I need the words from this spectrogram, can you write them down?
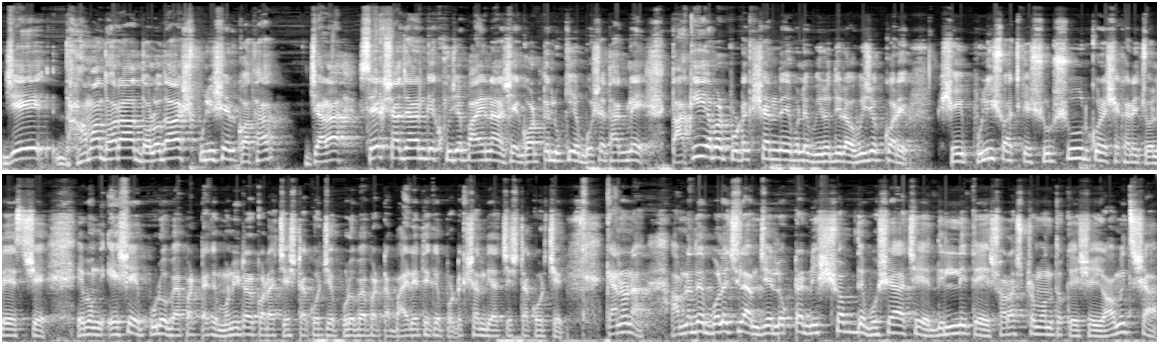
যে ধামাধরা দলদাস পুলিশের কথা যারা শেখ শাহজাহানকে খুঁজে পায় না, সে গর্তে লুকিয়ে বসে থাকলে তাকেই আবার প্রোটেকশন দেয় বলে বিরোধীরা অভিযোগ করে। সেই পুলিশও আজকে সুরসুর করে সেখানে চলে এসছে এবং এসে পুরো ব্যাপারটাকে মনিটর করার চেষ্টা করছে, পুরো ব্যাপারটা বাইরে থেকে প্রোটেকশন দেওয়ার চেষ্টা করছে। কেননা, আপনাদের বলেছিলাম যে লোকটা নিঃশব্দে বসে আছে দিল্লিতে স্বরাষ্ট্রমন্ত্রকে, সেই অমিত শাহ।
